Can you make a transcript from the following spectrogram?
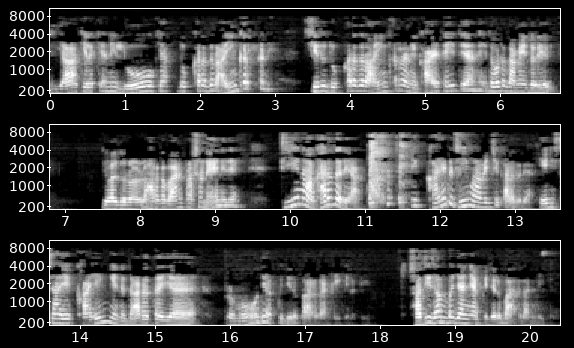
ගියා කියලා කියන්නේ ලෝකයක් දුක් කරදර අයින් කරලානේ. සියලු දුක් කරදර අයින් කරලානේ කයට හිත යන්නේ. එතකොට ගමේ දොරේ දේවල් දොරවල් හරක බාන ප්‍රශ්න නැහැ දැන්. තියෙනවා කරදරයක්. ඒ කයට සීමා වෙච්ච කරදරයක්. ඒ නිසා ඒ කයෙන් එන දරතය ප්‍රමෝදයක් විදිහට බාර ගන්නයි කියලා කියනවා. සති සම්පජඤ්ඤයක් විදිහට බාර ගන්නයි කියලා.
